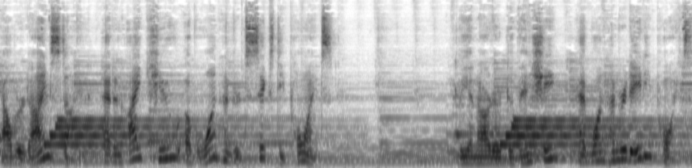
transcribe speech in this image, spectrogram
Albert Einstein had an IQ of 160 points. Leonardo da Vinci had 180 points.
